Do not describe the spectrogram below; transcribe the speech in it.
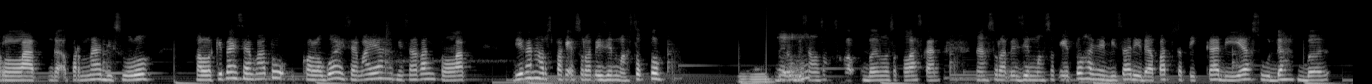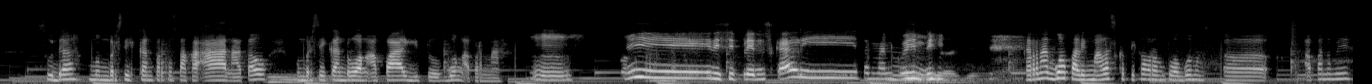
telat, nggak pernah disuruh. Kalau kita SMA tuh, kalau gue SMA ya misalkan telat, dia kan harus pakai surat izin masuk tuh. Baru Hmm. bisa masuk baru masuk kelas kan. Nah, surat izin masuk itu hanya bisa didapat ketika dia sudah be- sudah membersihkan perpustakaan atau Hmm. membersihkan ruang apa gitu. Gua nggak pernah. Hmm. Ih, disiplin sekali temanku Hmm. ini. Iya, iya. Karena gua paling malas ketika orang tua gue apa namanya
